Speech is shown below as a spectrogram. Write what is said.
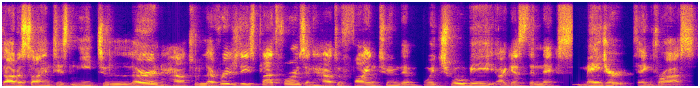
data scientists need to learn how to leverage these platforms and how to fine tune them, which will be, I guess, the next major thing for us.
